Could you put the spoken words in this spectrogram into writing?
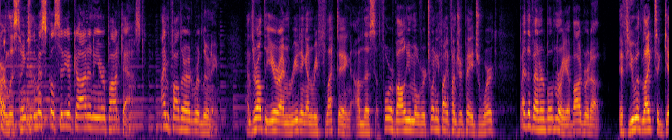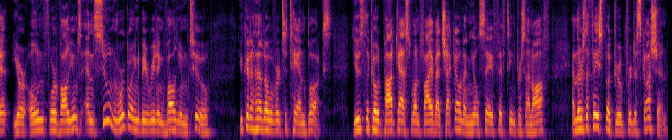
are listening to the Mystical City of God in a Year podcast. I'm Father Edward Looney, and throughout the year I'm reading and reflecting on this four volume, over 2,500 page work by the Venerable Maria of Agreda. If you would like to get your own four volumes, and soon we're going to be reading volume two, you can head over to Tan Books. Use the code podcast15 at checkout and you'll save 15% off. And there's a Facebook group for discussion,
